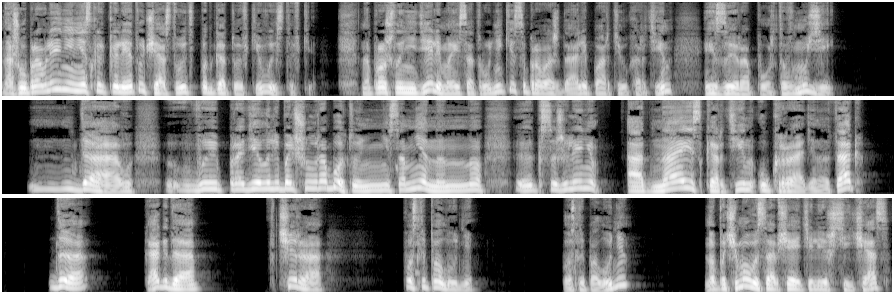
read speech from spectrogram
Наше управление несколько лет участвует в подготовке выставки. На прошлой неделе мои сотрудники сопровождали партию картин из аэропорта в музей. Да, вы проделали большую работу, несомненно, но, э, к сожалению, одна из картин украдена, так? Да. Когда? Вчера, после полудня. После полудня? Но почему вы сообщаете лишь сейчас?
